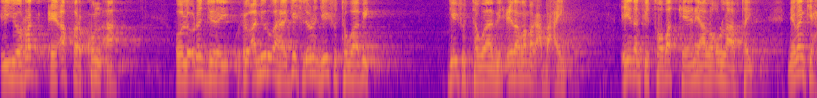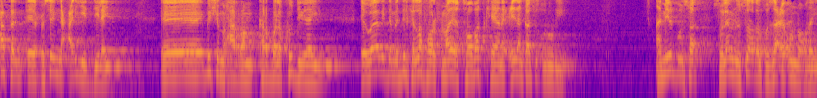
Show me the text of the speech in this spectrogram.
iyo rag ee afar kun ah oo la odhan jiray wuxuu amiiru ahaa jeish la odhan jiray jeishu tawaabiin jeishu tawaabiin ciidan la magac baxay. Ciidankii toobad keenay alla u laabtay. Nimankii xasan xusein bni caliyi dilay. Ee bishii muxaram karbala ku dilay. Ee waagi dambe dilkii la foolxumadee toobad keenay ciidankaasu ururiyey. Amiir buu sulaym bn surad alkhusaaci u noqday.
